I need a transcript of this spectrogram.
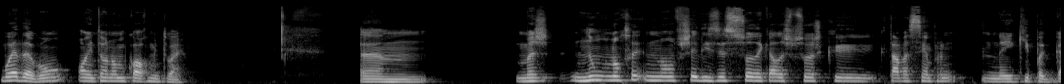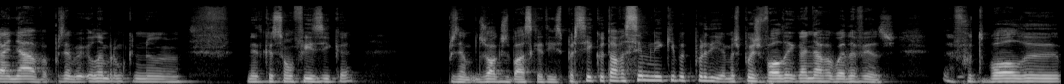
boeda bom, ou então não me corre muito bem. Um, mas não, não, sei, não sei dizer se sou daquelas pessoas que estava sempre na equipa que ganhava. Por exemplo, eu lembro-me que no- na educação física, por exemplo, de jogos de basquete, isso parecia que eu estava sempre na equipa que perdia, mas depois vôlei ganhava bué da vezes. Futebol eh,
